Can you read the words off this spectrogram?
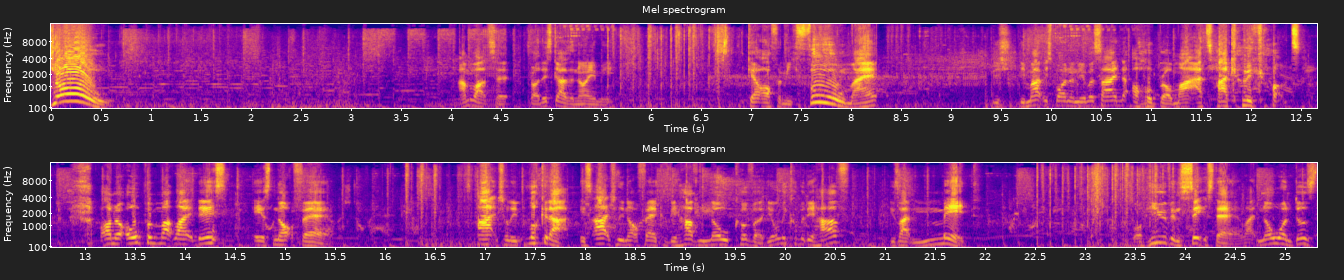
Yo! I'm about to... Bro, this guy's annoying me. Get off of me. Fool, man. He might be spawning on the other side. Oh, bro, my attack helicopter. on an open map like this, it's not fair. Actually, look at that. It's actually not fair because they have no cover. The only cover they have is like mid. Well, who even sits there? Like, no one does.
